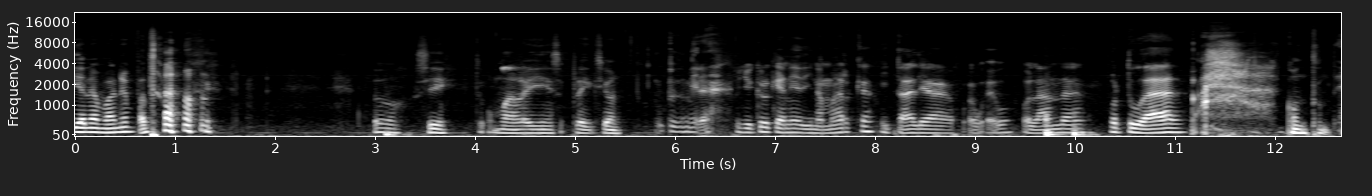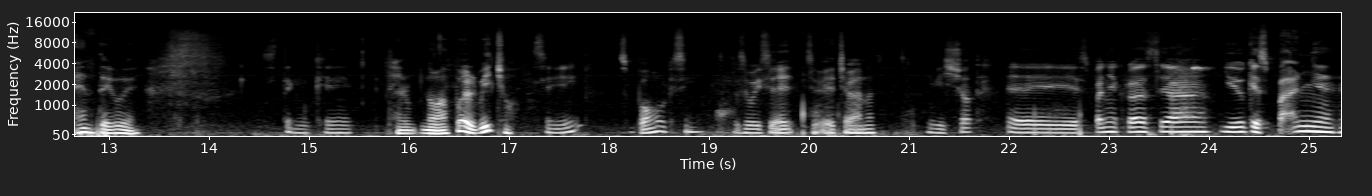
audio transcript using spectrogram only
y Alemania empataron. oh, sí, estuvo mal ahí esa predicción. Pues mira, pues yo creo que gané Dinamarca, Italia, a huevo, Holanda, Portugal. Contundente, güey. Tengo que... El- nomás por el bicho. Sí. Supongo que sí. Ese güey se, se echa ganas. Y bichota. Eh, España, Croacia. Yo digo que España.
